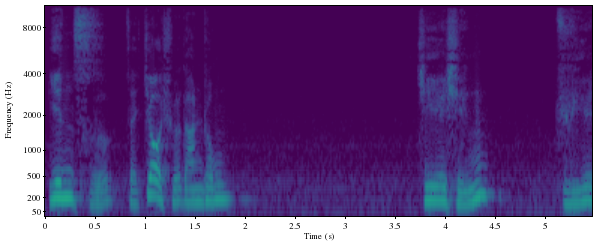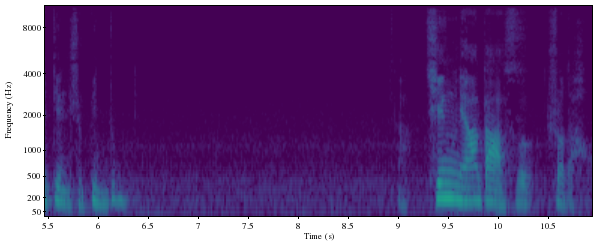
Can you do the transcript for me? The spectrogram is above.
因此，在教学当中，解行决定是并重的。啊，清凉大师说得好：“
